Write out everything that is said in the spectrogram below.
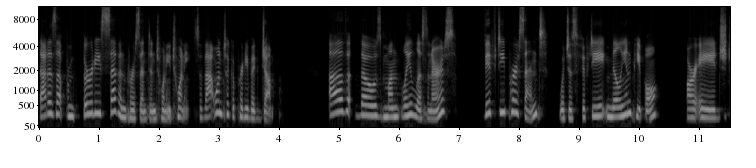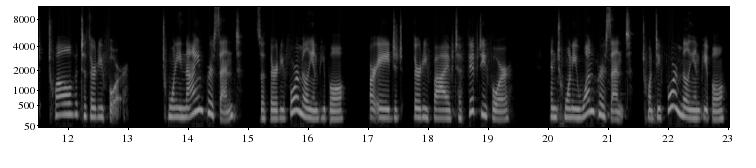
That is up from 37% in 2020. So, that one took a pretty big jump. Of those monthly listeners, 50%, which is 58 million people, are aged 12 to 34. 29%, so 34 million people, are aged 35 to 54. And 21%, 24 million people,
